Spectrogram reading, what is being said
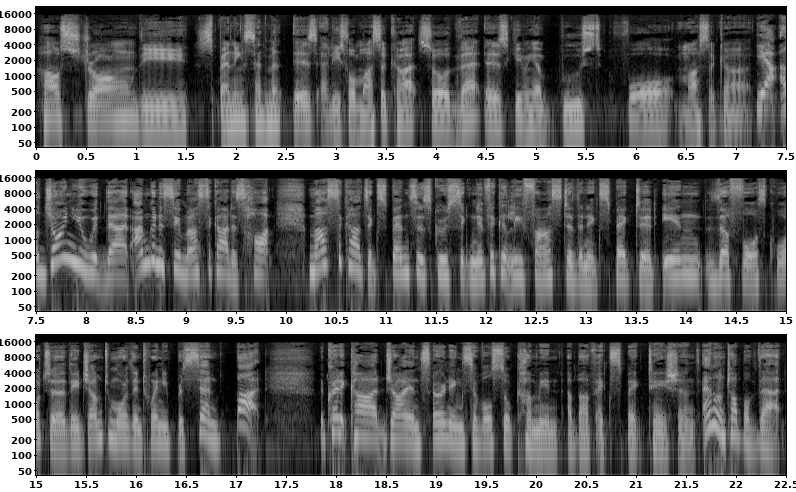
how strong the spending sentiment is, at least for MasterCard. So that is giving a boost for MasterCard. Yeah, I'll join you with that. I'm going to say MasterCard is hot. MasterCard's expenses grew significantly faster than expected in the fourth quarter. They jumped more than 20%, but the credit card giant's earnings have also come in above expectations. And on top of that,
